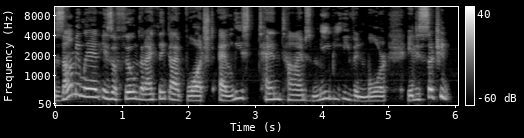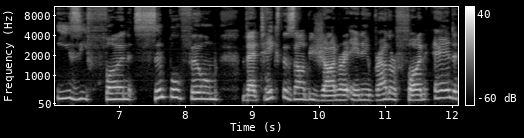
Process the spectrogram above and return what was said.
Zombieland is a film that I think I've watched at least 10 times, maybe even more. It is such an easy, fun, simple film that takes the zombie genre in a rather fun and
